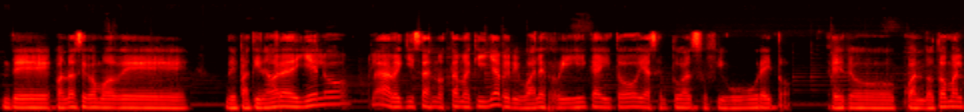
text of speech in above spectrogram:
de cuando hace como de, de patinadora de hielo, claro, y quizás no está maquillada, pero igual es rica y todo, y acentúan su figura y todo. Pero cuando toma el,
